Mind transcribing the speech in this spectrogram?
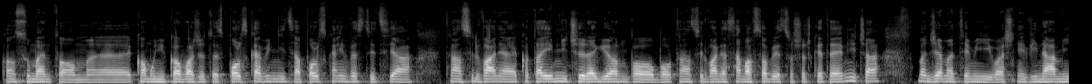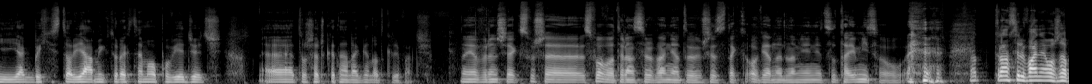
konsumentom komunikować, że to jest polska winnica, polska inwestycja, Transylwania jako tajemniczy region, bo, bo Transylwania sama w sobie jest troszeczkę tajemnicza. Będziemy tymi właśnie winami, jakby historiami, które chcemy opowiedzieć, troszeczkę ten region odkrywać. No ja wręcz jak słyszę słowo Transylwania, to już jest tak owiane dla mnie nieco tajemnicą. No, Transylwania można,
